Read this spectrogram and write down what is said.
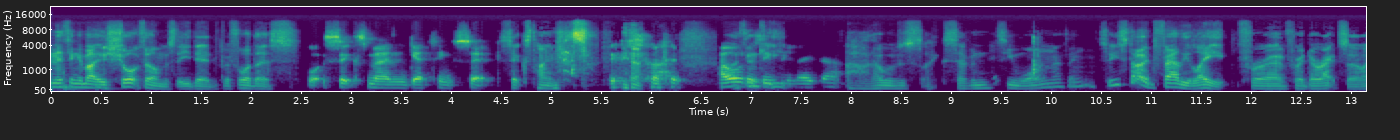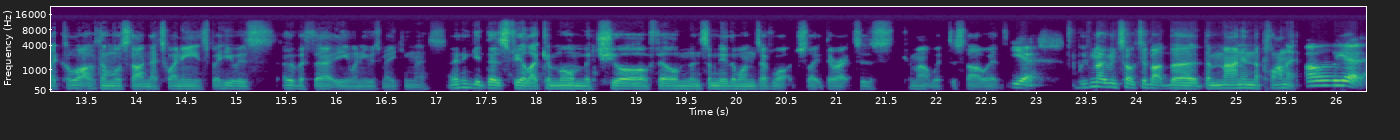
Anything about his short films that he did before this what six men getting sick six times Six Yeah. times. How old was he he- that Oh, that was like seventy-one, I think. So he started fairly late for a for a director. Like a lot of them will start in their twenties, but he was over thirty when he was making this. And I think it does feel like a more mature film than some of the other ones I've watched, like directors come out with to start with. yes We've not even talked about the the man in the planet. oh yeah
